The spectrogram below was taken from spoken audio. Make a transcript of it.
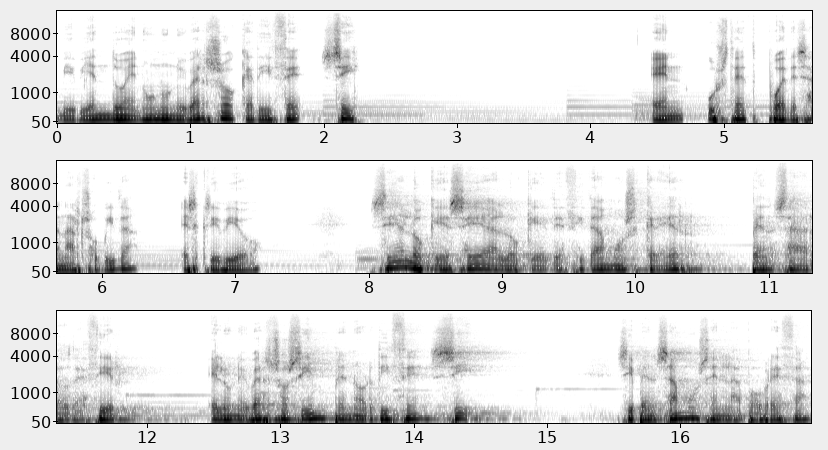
viviendo en un universo que dice sí. En Usted puede sanar su vida, escribió, sea lo que sea lo que decidamos creer, pensar o decir, el universo siempre nos dice sí. Si pensamos en la pobreza,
